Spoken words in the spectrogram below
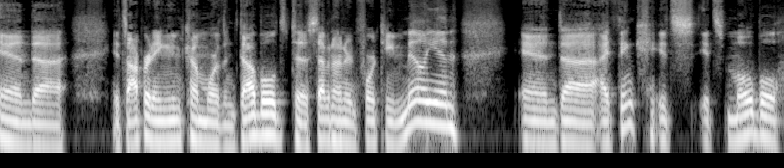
And uh, its operating income more than doubled to 714 million. And uh, I think it's it's mobile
